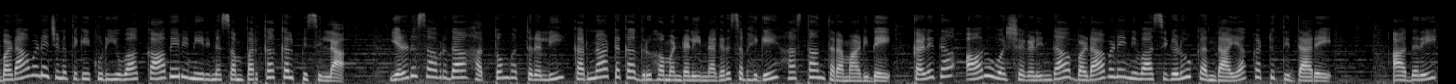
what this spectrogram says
ಬಡಾವಣೆ ಜನತೆಗೆ ಕುಡಿಯುವ ಕಾವೇರಿ ನೀರಿನ ಸಂಪರ್ಕ ಕಲ್ಪಿಸಿಲ್ಲ. ಎರಡು ಸಾವಿರದ ಹತ್ತೊಂಬತ್ತರಲ್ಲಿ ಕರ್ನಾಟಕ ಗೃಹ ಮಂಡಳಿ ನಗರಸಭೆಗೆ ಹಸ್ತಾಂತರ ಮಾಡಿದೆ. ಕಳೆದ ಆರು ವರ್ಷಗಳಿಂದ ಬಡಾವಣೆ ನಿವಾಸಿಗಳು ಕಂದಾಯ ಕಟ್ಟುತ್ತಿದ್ದಾರೆ. ಆದರೆ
